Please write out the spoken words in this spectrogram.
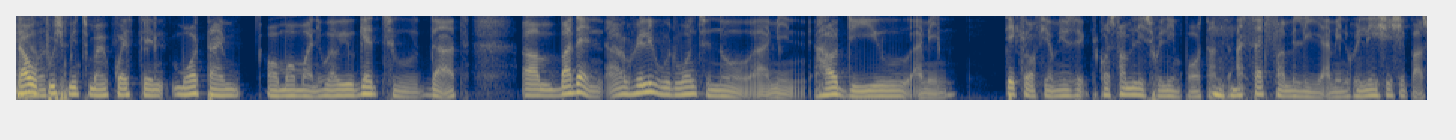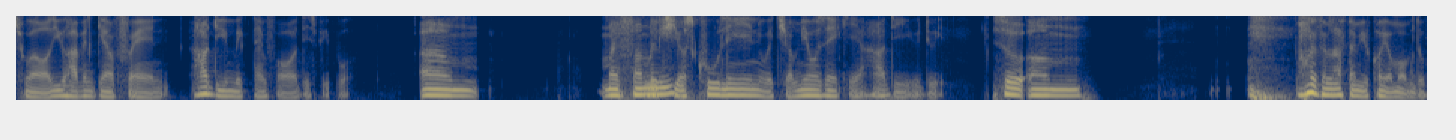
that will push me to my question more time or more money well you get to that um but then i really would want to know i mean how do you i mean take care of your music? Because family is really important. Mm-hmm. aside family i mean relationship as well you having girlfriend how do you make time for all these people? Um my family with your schooling with your music yeah how do you do it? So um when was the last time you call your mom though?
